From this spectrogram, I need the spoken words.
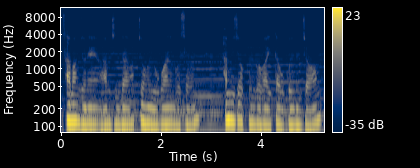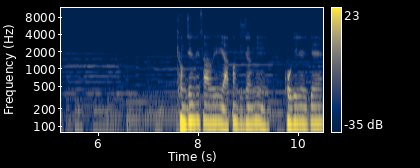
사망 전에 암 진단 확정을 요구하는 것은 합리적 근거가 있다고 보이는 점. 경쟁회사의 약관 규정이 고객에게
